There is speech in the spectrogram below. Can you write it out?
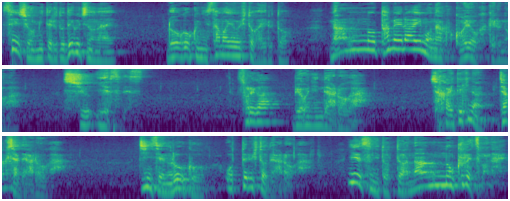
聖書を見てると出口のない牢獄にさまよう人がいると何のためらいもなく声をかけるのが主イエスです。それが病人であろうが社会的な弱者であろうが人生の労苦を負ってる人であろうがイエスにとっては何の区別もない。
